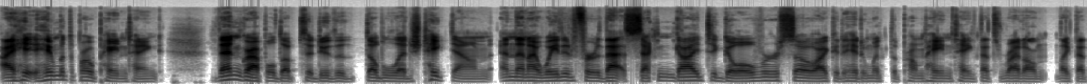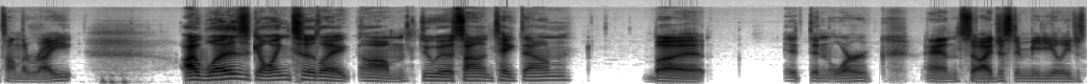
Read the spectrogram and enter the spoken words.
I hit him with the propane tank, then grappled up to do the double edge takedown, and then I waited for that second guy to go over so I could hit him with the propane tank that's right on, like that's on the right. I was going to like um do a silent takedown, but it didn't work and so I just immediately just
